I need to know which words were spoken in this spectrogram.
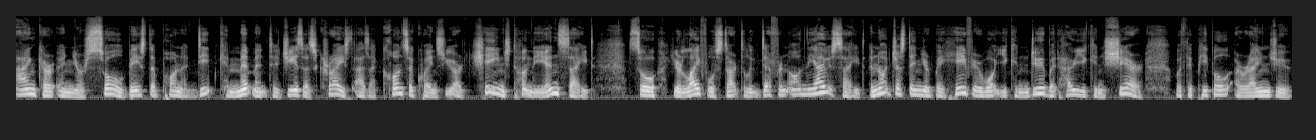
anchor in your soul based upon a deep commitment to Jesus Christ, as a consequence, you are changed on the inside. So your life will start to look different on the outside. And not just in your behavior, what you can do, but how you can share with the people around you.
